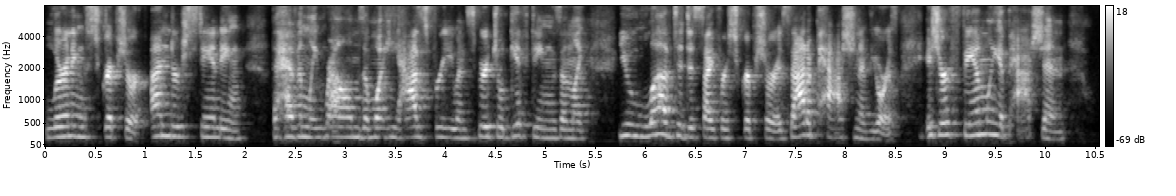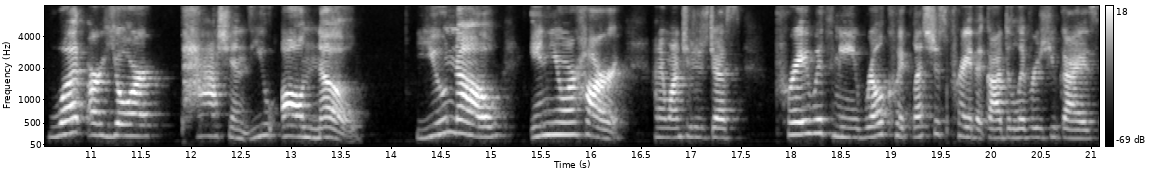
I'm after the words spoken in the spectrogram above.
learning scripture, understanding the heavenly realms and what he has for you and spiritual giftings. And like you love to decipher scripture. Is that a passion of yours? Is your family a passion? What are your passions? You all know, you know in your heart. And I want you to just pray with me real quick. Let's just pray that God delivers you guys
